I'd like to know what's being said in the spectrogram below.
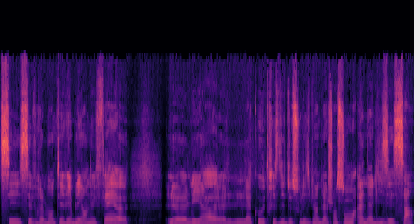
c'est vraiment terrible. Et en effet, Léa, la co-autrice des Dessous lesbiens de la chanson, analysait ça.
